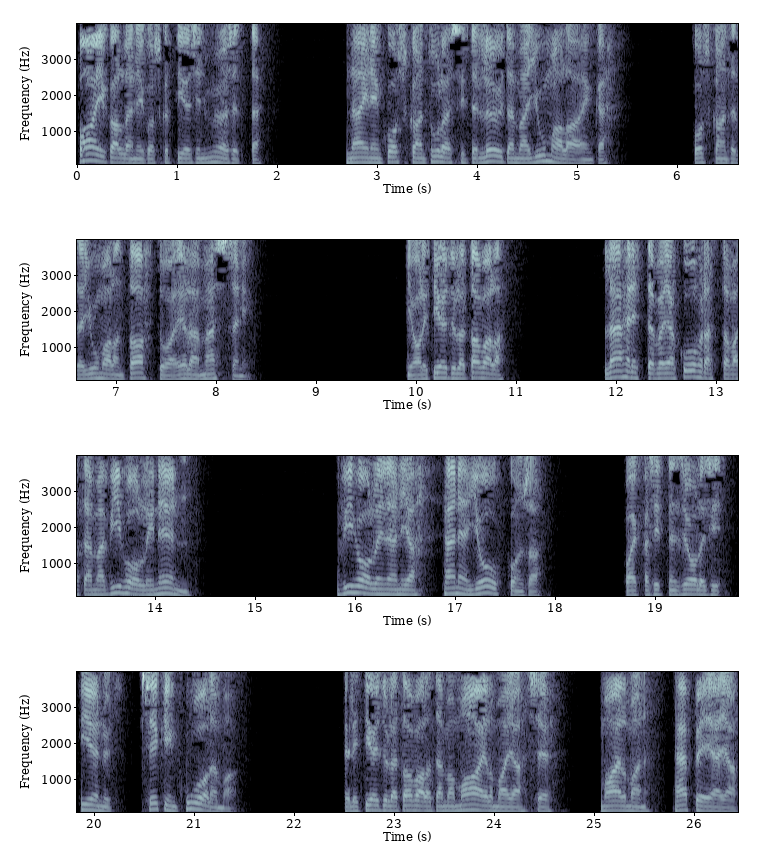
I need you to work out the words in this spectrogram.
paikalleni, koska tiesin myös, että näin en koskaan tule sitten löytämään Jumalaa, enkä koskaan tätä Jumalan tahtoa elämässäni. Ja oli tietyllä tavalla lähdettävä ja kohdattava tämä vihollinen, vihollinen ja hänen joukkonsa, vaikka sitten se olisi tiennyt sekin kuolemaa. Eli tietyllä tavalla tämä maailma ja se maailman häpeä ja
